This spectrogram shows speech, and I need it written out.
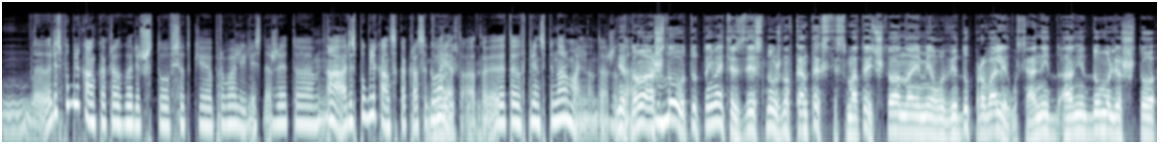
Республиканка как раз говорит, что все-таки провалились. Даже это... А, республиканцы как раз и ну, говорят. Ну, это, в принципе, нормально даже. Нет, да. ну а что, тут, понимаете, здесь нужно в контексте смотреть, что она имела в виду, провалилась. Они, они думали, что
